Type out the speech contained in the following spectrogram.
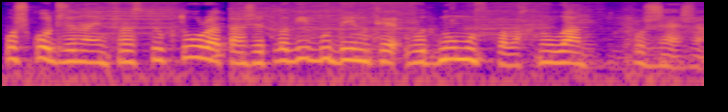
Пошкоджена інфраструктура та житлові будинки. В одному спалахнула пожежа.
